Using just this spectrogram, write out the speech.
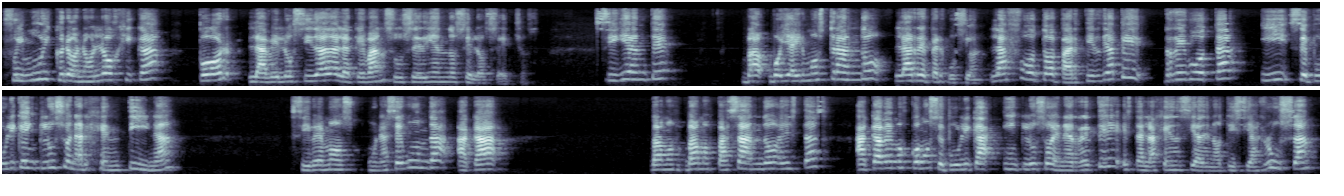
fui muy cronológica por la velocidad a la que van sucediéndose los hechos. Siguiente, voy a ir mostrando la repercusión. La foto a partir de AP rebota y se publica incluso en Argentina. Si vemos una segunda, acá vamos, vamos pasando estas. Acá vemos cómo se publica incluso en RT, esta es la agencia de noticias rusa.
